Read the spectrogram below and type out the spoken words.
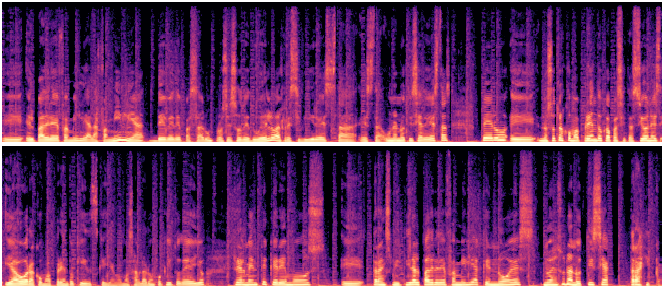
Eh, el padre de familia, la familia debe de pasar un proceso de duelo al recibir esta, esta, una noticia de estas, pero eh, nosotros como Aprendo Capacitaciones y ahora como Aprendo Kids, que ya vamos a hablar un poquito de ello, realmente queremos eh, transmitir al padre de familia que no es, no es una noticia trágica,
